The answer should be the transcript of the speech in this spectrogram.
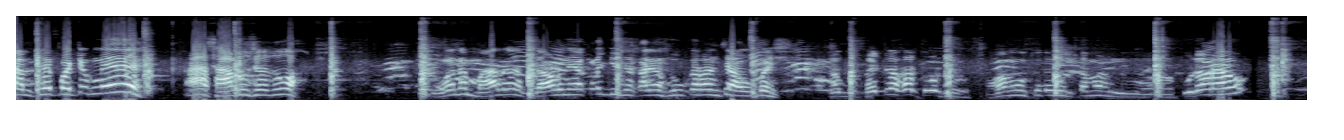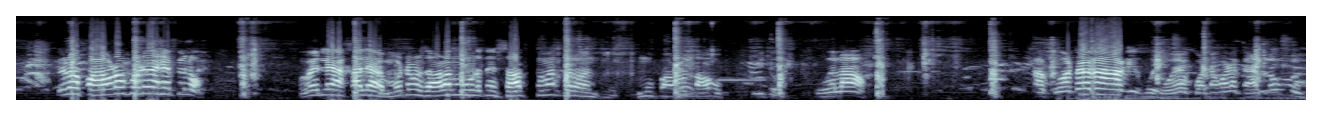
આમ થઈ પટ્યુક ને? આ સારું છે જુઓ. મને મારે જાડું નીકળી ગયું છે ખાલી શું કરવાનું છે આવું ભાઈ એટલે ખર થોડું થોડું હવે હું શું તમને આવું પેલો પાવડો પડ્યો છે પેલો. હવે એટલે આ ખાલી આ મોટો ઝાડા મૂળ ને સાફ સમાન કરવાનું છે. હું પાવડો લાવું બીજો. બોલાવ આ કોટા ના વાગે કોઈ ઓય કોટા કોટા કાઢ લઉં હું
